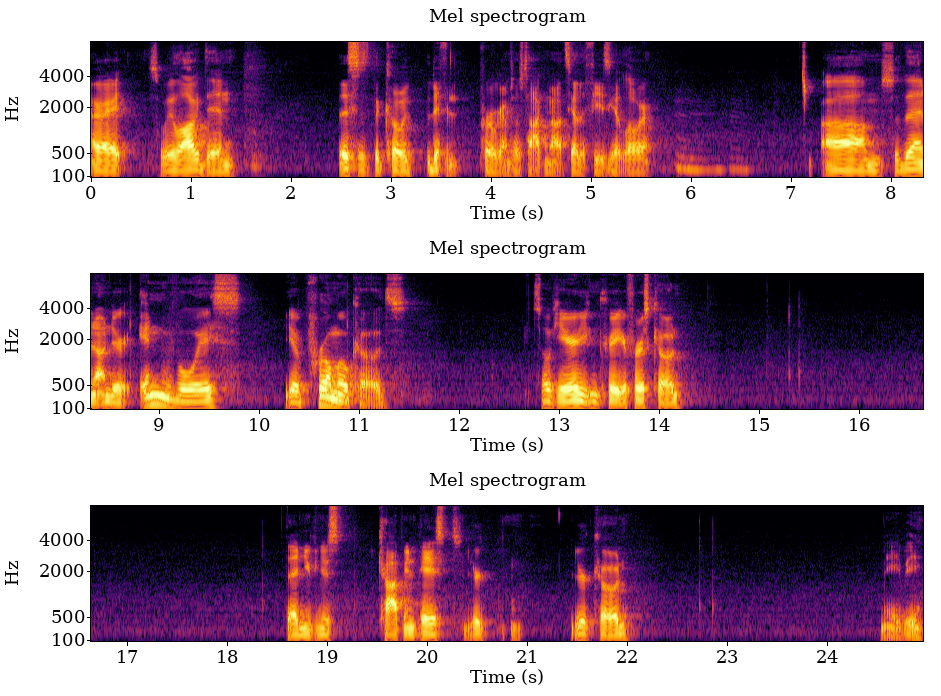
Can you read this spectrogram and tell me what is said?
All right, so we logged in. This is the code, the different programs I was talking about. See how the fees get lower. Um, so then under invoice, you have promo codes. So here you can create your first code. Then you can just copy and paste your your code. Maybe.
